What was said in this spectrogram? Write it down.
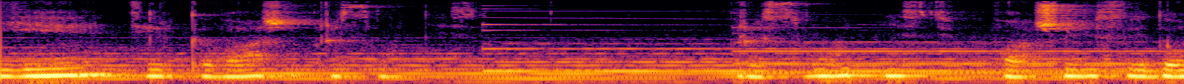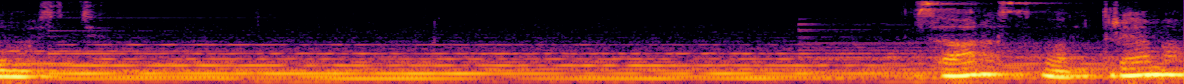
Є тільки ваша присутність, присутність вашої свідомості. Зараз вам треба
